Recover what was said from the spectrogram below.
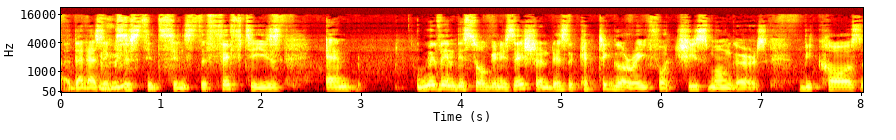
uh, that has mm-hmm. existed since the 50s. And within this organization, there's a category for cheesemongers because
